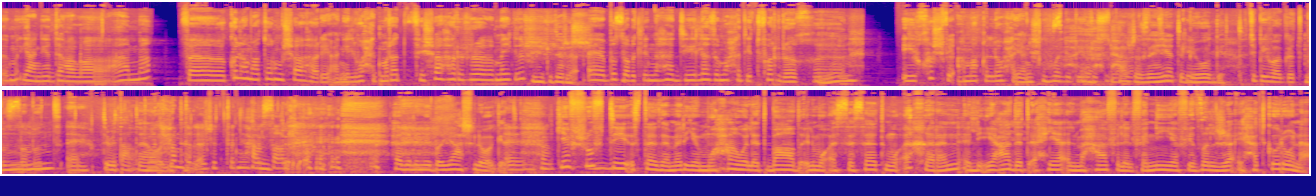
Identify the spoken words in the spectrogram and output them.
يعني دعوة عامة. فكلهم أعطوهم شهر. يعني الواحد مرات في شهر ما يقدرش. ما يقدرش. إيه بالضبط. لأن هذه لازم واحد يتفرغ. آه، يخش في أعماق اللوحة يعني شنو هو اللي صحيح بيرسمه؟ الحاجة زي هي تبي وقت. تبي وقت بالضبط. إيه. تبي تعطيها وقتها. الحمد لله جدا الحمد لله. هذا اللي ما يضيعش الوقت. إيه، كيف شفتي أستاذة مريم محاولة بعض المؤسسات مؤخرا لإعادة إحياء المحافل الفنية في ظل جائحة كورونا؟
